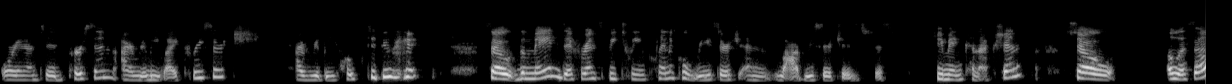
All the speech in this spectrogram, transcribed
oriented person. I really like research. I really hope to do it. So the main difference between clinical research and lab research is just human connection. So, Alyssa,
